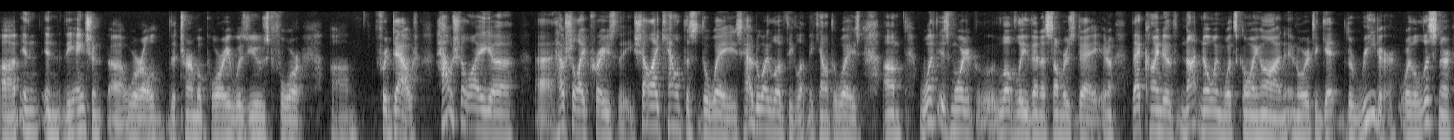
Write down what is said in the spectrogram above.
Uh, in in the ancient uh, world, the term aporia was used for um, for doubt. How shall I? Uh, uh, how shall I praise thee? Shall I count the, the ways? How do I love thee? Let me count the ways. Um, what is more lovely than a summer's day? You know that kind of not knowing what's going on in order to get the reader or the listener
